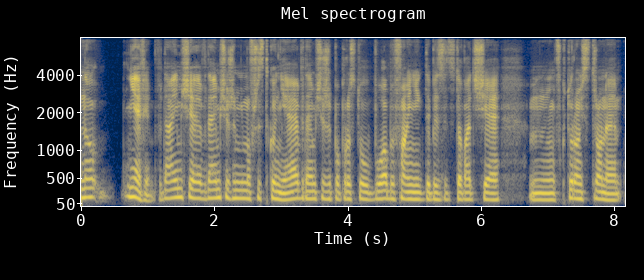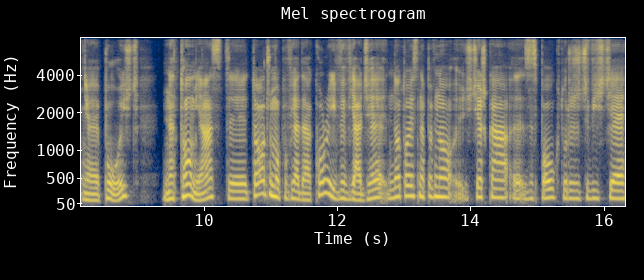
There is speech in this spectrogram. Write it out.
No nie wiem, wydaje mi, się, wydaje mi się, że mimo wszystko nie. Wydaje mi się, że po prostu byłoby fajnie, gdyby zdecydować się mm, w którąś stronę pójść. Natomiast y, to, o czym opowiada Corey w wywiadzie, no to jest na pewno ścieżka y, zespołu, który rzeczywiście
